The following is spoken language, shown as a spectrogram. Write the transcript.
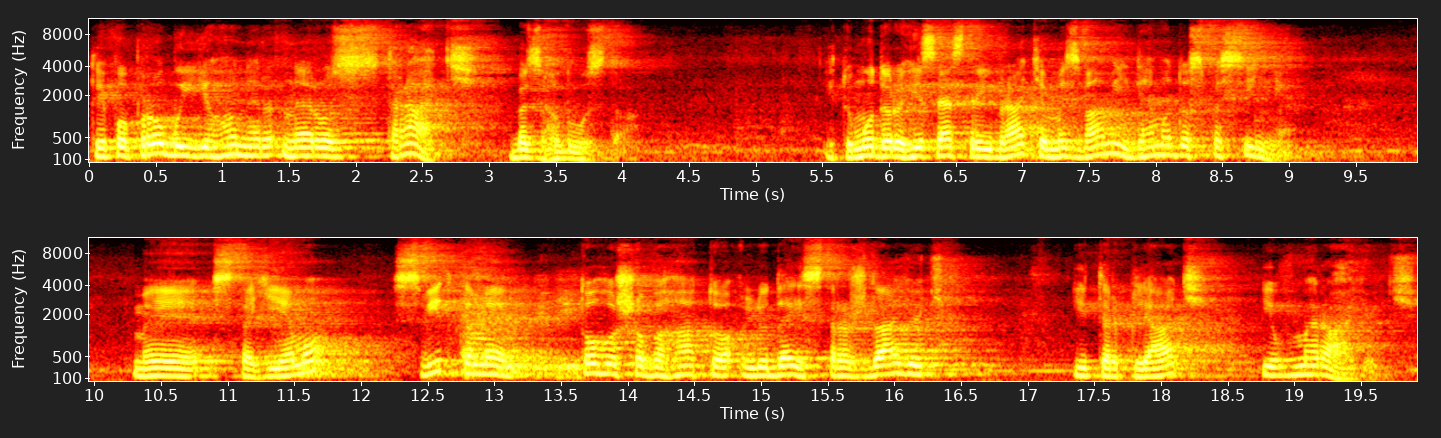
Ти попробуй його не розтрать безглуздо. І тому, дорогі сестри і браття, ми з вами йдемо до спасіння. Ми стаємо свідками того, що багато людей страждають і терплять, і вмирають,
